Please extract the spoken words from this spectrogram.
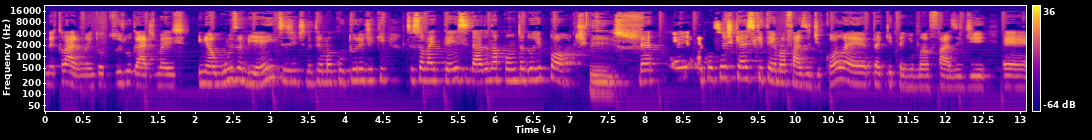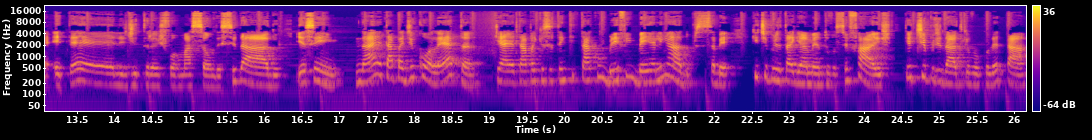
né, claro, não em todos os lugares, mas em alguns ambientes a gente ainda tem uma cultura de que você só vai ter esse dado na ponta do reporte. Isso. Né? E a pessoa esquece que tem uma fase de coleta, que tem uma fase de é, ETL, de transformação desse dado. E assim, na etapa de coleta, que é a etapa que você tem que estar tá com o briefing bem alinhado, para você saber que tipo de tagueamento você faz, que tipo de dado que eu vou coletar,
